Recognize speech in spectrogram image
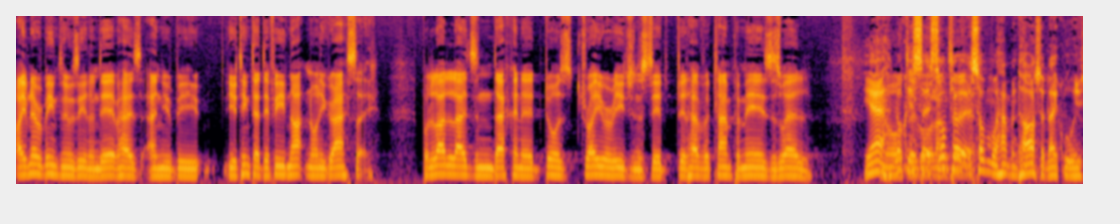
I've never been to New Zealand. Dave has, and you'd be you think that they feed not only grass like. But a lot of lads in that kind of those drier regions, they'd, they'd have a clamp of maize as well. Yeah, you know, look, uh, some, alongside it. some we haven't thought. Like we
